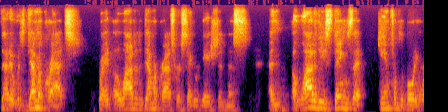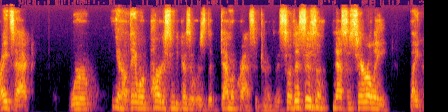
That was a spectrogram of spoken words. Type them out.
that it was Democrats, right? A lot of the Democrats were segregationists, and a lot of these things that came from the Voting Rights Act were you know, they were partisan because it was the Democrats that drove this. So this isn't necessarily like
